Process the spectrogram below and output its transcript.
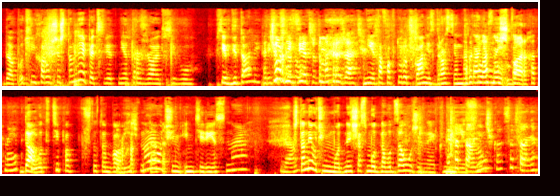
Да, очень хорошие штаны, опять цвет не отражает всего, всех деталей. Это этих черный цвет, что там отражать. Нет, а фактура ткани, здрасте, она Это такая классные немножко... бархатные. Да, вот типа что-то бархатное, вот так очень интересное. Да. Штаны очень модные, сейчас модно вот зауженные к Это низу. Танечка, все Таня.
